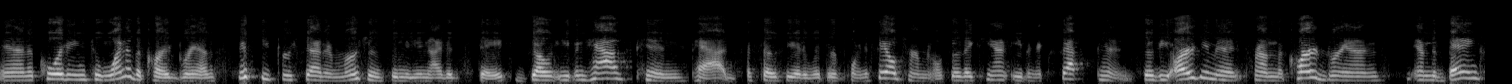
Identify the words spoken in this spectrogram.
And according to one of the card brands, 50% of merchants in the United States don't even have PIN pads associated with their point of sale terminal, so they can't even accept PINs. So the argument from the card brands and the banks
